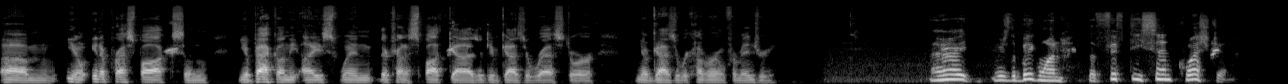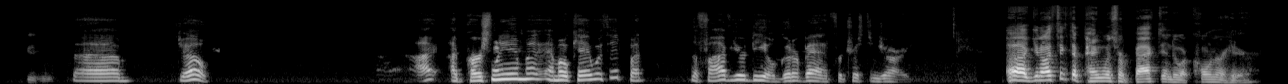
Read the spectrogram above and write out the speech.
um, you know, in a press box and you know back on the ice when they're trying to spot guys or give guys a rest or you know guys are recovering from injury. All right, here's the big one: the fifty cent question. Mm-hmm. Um, Joe, I I personally am am okay with it, but the five year deal, good or bad for Tristan Jarry? Uh, you know, I think the Penguins were backed into a corner here.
